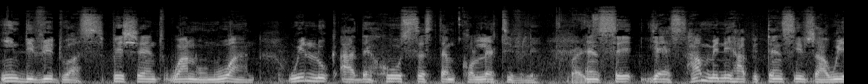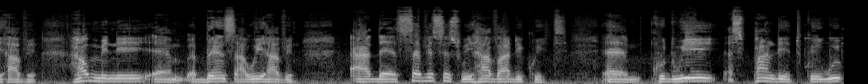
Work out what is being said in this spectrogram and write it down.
individuals, patient one on one, we look at the whole system collectively right. and say, yes, how many hypertensives are we having? How many um, burns are we having? Are the services we have adequate? um, could we expand it? Could we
